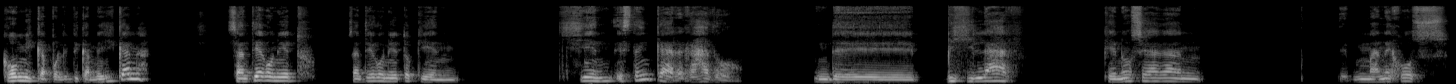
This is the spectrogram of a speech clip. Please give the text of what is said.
cómica política mexicana. Santiago Nieto, Santiago Nieto quien, quien está encargado de vigilar que no se hagan manejos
